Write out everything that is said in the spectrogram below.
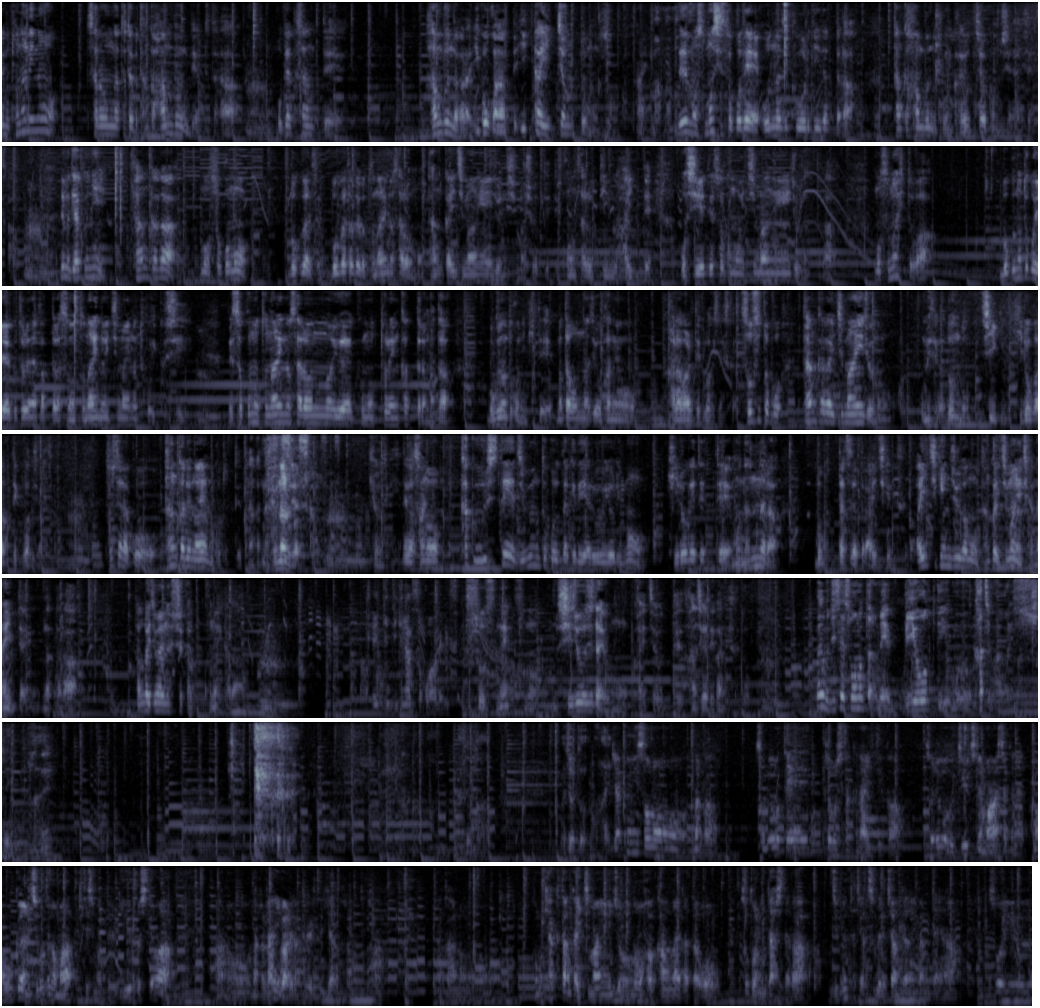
でも隣のサロンが例えば単価半分でやってたらお客さんって半分だから行こうかなって一回行っちゃうと思うんですよ。はい。まあまあまあ。でももしそこで同じクオリティだったら単価半分のところに通っちゃうかもしれないじゃないですか。うん。でも逆に単価がもうそこも僕がですよ。僕が例えば隣のサロンも単価1万円以上にしましょうって言ってコンサルティング入って教えてそこも1万円以上になったらもうその人は僕のとこ予約取れなかったらその隣の1万円のとこ行くしでそこの隣のサロンの予約も取れんかったらまた僕のとこに来てまた同じお金を払われていくわけじゃないですか。そうするとこう単価が1万円以上のお店がどんどん地域に広がっていくわけじゃないですか。そしたらこう単価で悩むことってなんかなくなるじゃないですか。うん。基本的に。だからその、隠して自分のところだけでやるよりも広げてってもうなんなら僕たちだったら愛知県ですけど愛知県中がもう単価1万円しかないみたいになったら単価1万円の人しか来ないからうん。平均的な底上げですよね。そうですね。その市場自体をもう変えちゃうって話がでかいんですけど。まあでも実際そうなったらね美容っていうものの価値も上がりますしね。はい。ね でまあ、まあ、ちょっとはい。逆にそのなんかそれを提供したくないっていうかそれをうちうちで回したくない、まあ、僕らに仕事が回ってきてしまってる理由としてはあのなんかライバルが増えると嫌だからとかなんかあのこの客単価1万円以上のノウハウ考え方を外に出したら自分たちが潰れちゃうんじゃないかみたいなそういう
